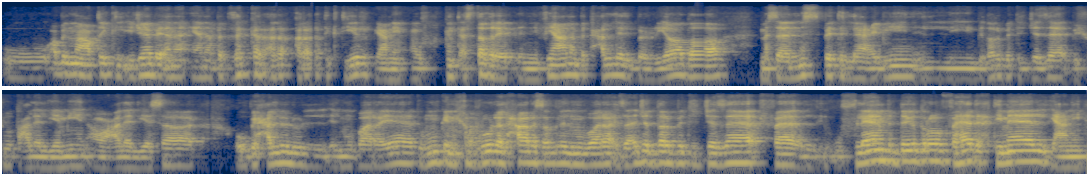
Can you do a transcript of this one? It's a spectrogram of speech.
وقبل ما أعطيك الإجابة أنا أنا بتذكر قرأت كثير يعني كنت أستغرب إن في عالم بتحلل بالرياضة مثلا نسبة اللاعبين اللي بضربة الجزاء بشوط على اليمين أو على اليسار وبيحللوا المباريات وممكن يخبروا للحارس قبل المباراة إذا إجت ضربة الجزاء ف... وفلان بده يضرب فهذا احتمال يعني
